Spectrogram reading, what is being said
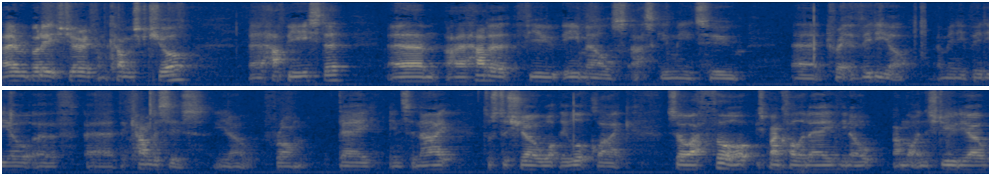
Hi everybody, it's Gerry from Canvas Couture. Uh, happy Easter. Um, I had a few emails asking me to uh, create a video, a mini video of uh, the canvases, you know, from day into night, just to show what they look like. So I thought, it's bank holiday, you know, I'm not in the studio,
